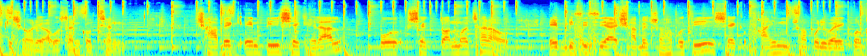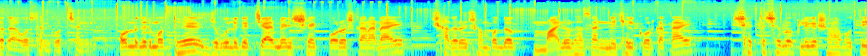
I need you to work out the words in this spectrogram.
একই শহরে অবস্থান করছেন। সাবেক এমপি শেখ হেলাল ও শেখ তন্ময় ছাড়াও এফবিসিসিআই সাবেক সভাপতি শেখ ফাহিম সপরিবারে কলকাতায় অবস্থান করছেন। অন্যদের মধ্যে যুবলীগের চেয়ারম্যান শেখ পরশ কানাডায়, সাধারণ সম্পাদক মাইনুল হাসান নিখিল কলকাতায়, স্বেচ্ছাসেবক লীগের সভাপতি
